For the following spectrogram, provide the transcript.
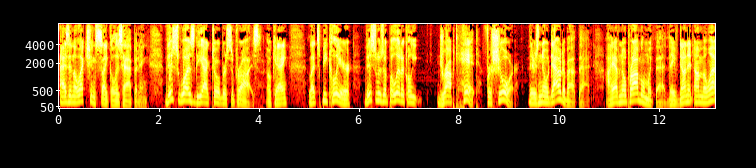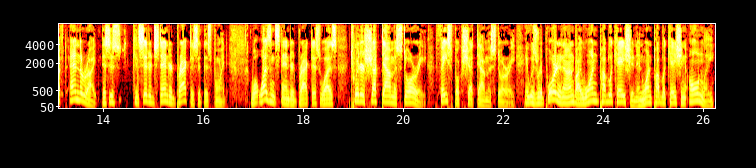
as an election cycle is happening. This was the October surprise, okay? Let's be clear. This was a politically dropped hit for sure. There's no doubt about that. I have no problem with that. They've done it on the left and the right. This is considered standard practice at this point. What wasn't standard practice was Twitter shut down the story. Facebook shut down the story. It was reported on by one publication and one publication only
